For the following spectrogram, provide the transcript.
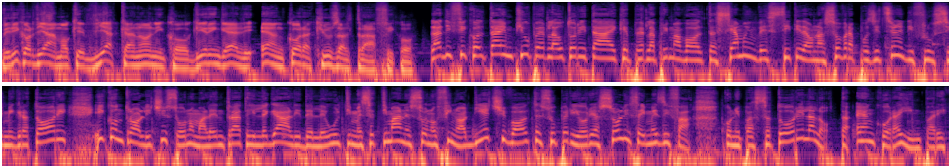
Vi ricordiamo che via Canonico Ghiringhelli è ancora chiusa al traffico. La difficoltà in più per l'autorità è che per la prima volta siamo investiti da una sovrapposizione di flussi migratori, i controlli ci sono ma le entrate illegali legali delle ultime settimane sono fino a 10 volte superiori a soli sei mesi fa. Con i passatori la lotta è ancora impari.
